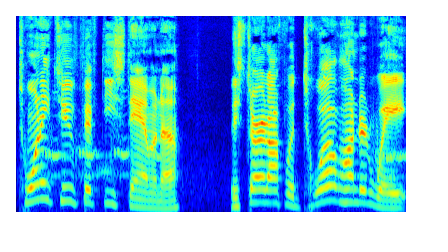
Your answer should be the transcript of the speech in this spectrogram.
2250 stamina. They start off with 1200 weight,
